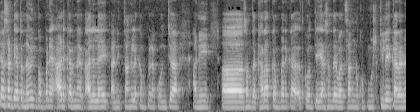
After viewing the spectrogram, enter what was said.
त्यासाठी आता नवीन कंपन्या ॲड करण्यात आलेल्या आहेत. आणि चांगल्या कंपन्या कोणत्या? आणि समजा खराब कंपन्या का कोणत्या? या संदर्भात सांगणं खूप मुश्किल आहे. कारण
